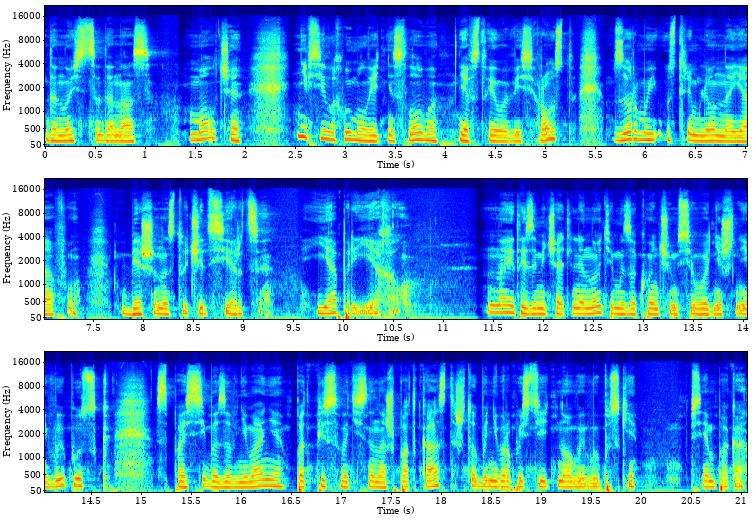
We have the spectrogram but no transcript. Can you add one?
доносится до нас. Молча, не в силах вымолвить ни слова, я встаю во весь рост, взор мой устремлен на Яфу, бешено стучит сердце. Я приехал. На этой замечательной ноте мы закончим сегодняшний выпуск. Спасибо за внимание. Подписывайтесь на наш подкаст, чтобы не пропустить новые выпуски. Всем пока.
